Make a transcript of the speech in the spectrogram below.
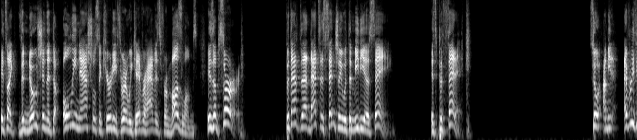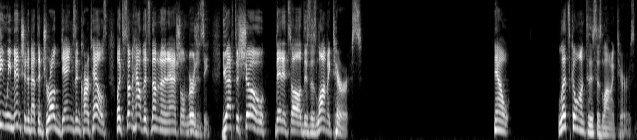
it's like the notion that the only national security threat we could ever have is from Muslims is absurd. But that's that, that's essentially what the media is saying. It's pathetic. So, I mean, everything we mentioned about the drug gangs and cartels, like somehow that's not a national emergency. You have to show that it's all uh, this Islamic terrorists. Now, let's go on to this Islamic terrorism.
